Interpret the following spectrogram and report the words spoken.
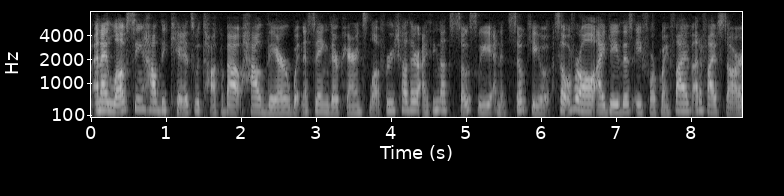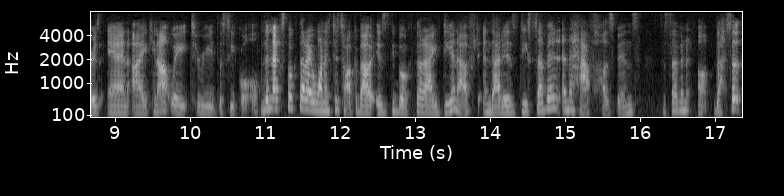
and I love seeing how the kids would talk about how they're witnessing their parents' love for each other. I think that's so sweet and it's so cute. So overall, I gave this a 4.5 out of 5 stars and I cannot wait to read the sequel. The next book that I wanted to talk about is the book that I DNF'd and that is The Seven and a Half Husbands. The Seven, oh, that's it.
